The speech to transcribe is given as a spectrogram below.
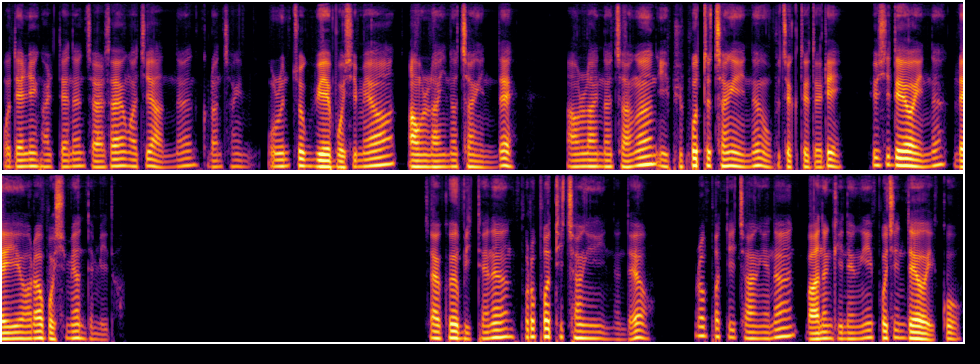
모델링 할 때는 잘 사용하지 않는 그런 창입니다. 오른쪽 위에 보시면 outliner 창인데 outliner 창은 이 viewport 창에 있는 object들이 표시되어 있는 layer라 보시면 됩니다. 자, 그 밑에는 property 창이 있는데요. property 창에는 많은 기능이 포진되어 있고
